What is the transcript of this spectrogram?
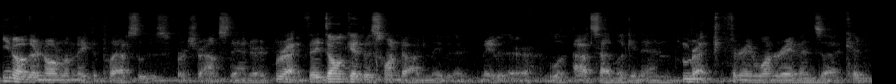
you know their normal make the playoffs lose first round standard. Right. If they don't get this one done, maybe they're maybe they're outside looking in. Right. Three and one Ravens uh, could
